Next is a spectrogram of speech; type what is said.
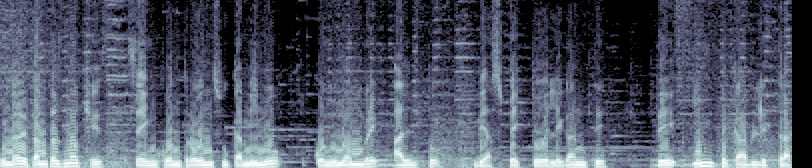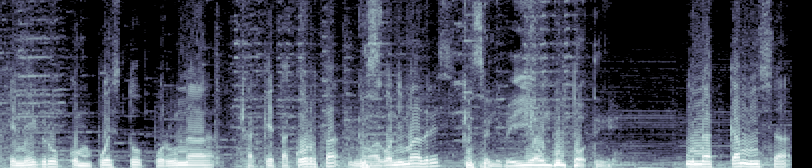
Una de tantas noches se encontró en su camino con un hombre alto, de aspecto elegante, de impecable traje negro compuesto por una chaqueta corta, no hago ni madres, Que se le veía un bultote. una camisa,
